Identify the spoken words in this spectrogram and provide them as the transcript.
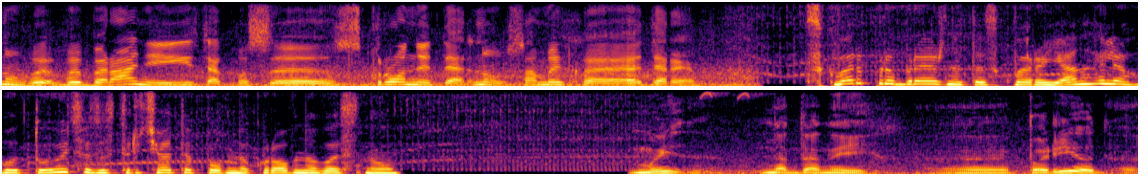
ну, вибирання її також з крони ну, самих е, дерев. Сквер Прибережний та сквер Янгеля готуються зустрічати повнокровну весну. Ми на даний е, період е,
